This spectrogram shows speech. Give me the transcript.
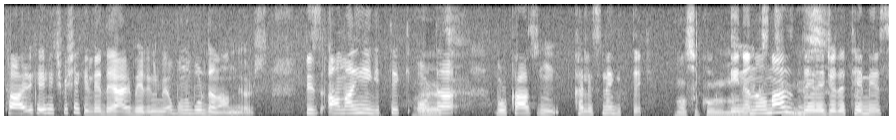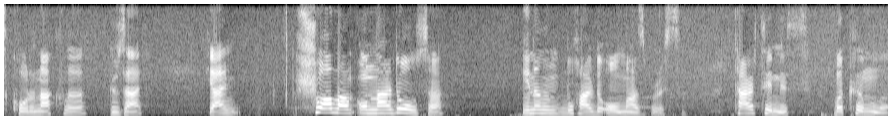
tarihe hiçbir şekilde değer verilmiyor. Bunu buradan anlıyoruz. Biz Almanya'ya gittik. Orada Burghausen Kalesi'ne gittik. Nasıl korunur? İnanılmaz derecede temiz, korunaklı, güzel. Yani şu alan onlarda olsa inanın bu halde olmaz burası. Tertemiz, bakımlı,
